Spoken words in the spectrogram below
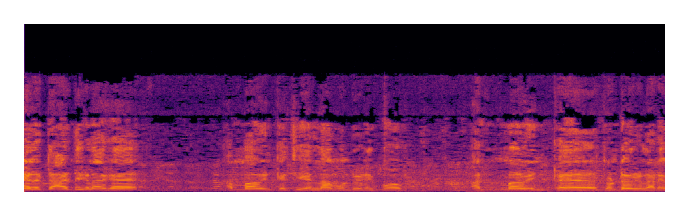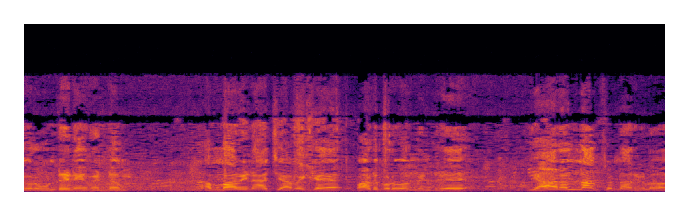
ஏழு எட்டு ஆண்டுகளாக அம்மாவின் கட்சி எல்லாம் ஒன்றிணைப்போம். அம்மாவின் தொண்டர்கள் அனைவரும் ஒன்றிணைய வேண்டும். அம்மாவின் ஆட்சி அமைக்க பாடுபடுவோம் என்று யாரெல்லாம் சொன்னார்களோ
